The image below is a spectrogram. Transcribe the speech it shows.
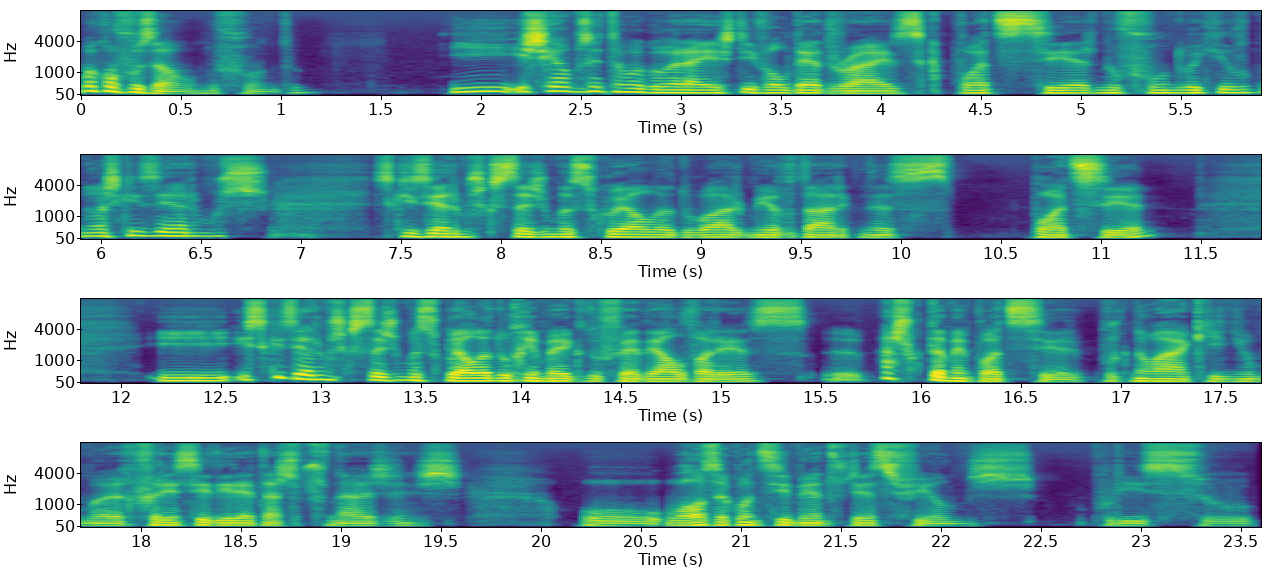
uma, confusão, no fundo. E chegamos então agora a este Evil Dead Rise, que pode ser, no fundo, aquilo que nós quisermos. Se quisermos que seja uma sequela do Army of Darkness, Pode ser. E, e, se quisermos que seja uma sequela do remake do Fede Alvarez, uh, acho que também pode ser, porque não há aqui nenhuma referência direta às personagens ou, ou aos acontecimentos desses filmes. Por isso,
